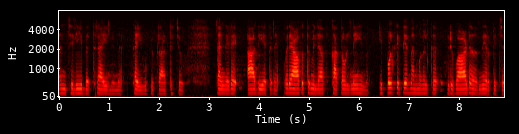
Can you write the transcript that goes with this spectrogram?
അഞ്ജലി ഭദ്രായി നിന്ന് കൈകൂപ്പി പ്രാർത്ഥിച്ചു. തങ്ങളുടെ ആദിയേട്ടന് ഒരാപത്തുമില്ലാത്ത കാത്തോളിനെ എന്ന് ഇപ്പോൾ കിട്ടിയ നന്മകൾക്ക് ഒരുപാട് നന്ദി അർപ്പിച്ച്.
